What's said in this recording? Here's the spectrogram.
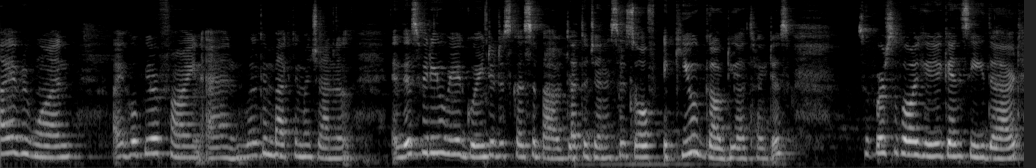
Hi everyone, I hope you're fine and welcome back to my channel. In this video, we are going to discuss about the pathogenesis of acute gouty arthritis. So first of all, here you can see that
